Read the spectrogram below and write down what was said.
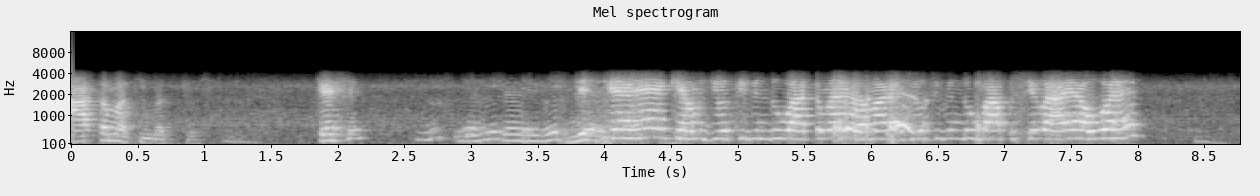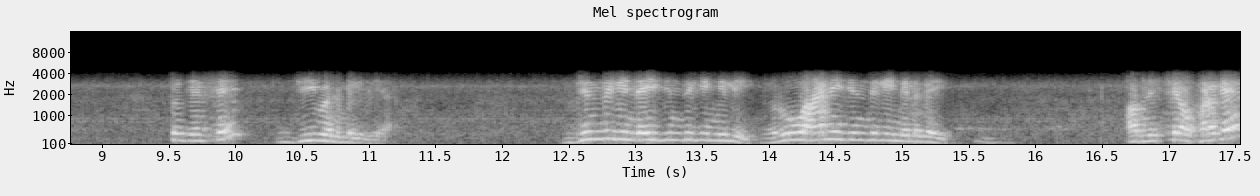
आत्मा की मृत्यु। कैसे? निश्चय है कि हम ज्योति बिंदु आत्मा है, हमारा ज्योति बिंदु बाप शिव आया हुआ है। तो जैसे जीवन मिल गया। ज़िंदगी, नई ज़िंदगी मिली, रूहानी ज़िंदगी मिल गई। और निश्चय उखड़ गए।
